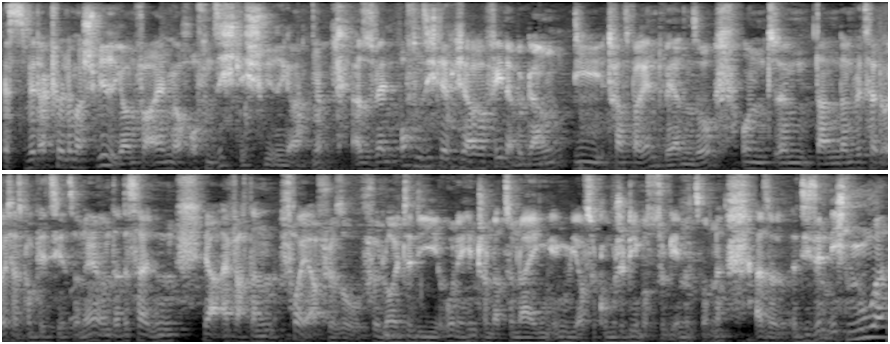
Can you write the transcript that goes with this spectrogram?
es wird aktuell immer schwieriger und vor allem auch offensichtlich schwieriger. Ne? Also es werden offensichtlichere Fehler begangen, die transparent werden so und ähm, dann, dann wird es halt äußerst kompliziert so, ne? Und das ist halt ein, ja, einfach dann Feuer für so, für Leute, die ohnehin schon dazu neigen, irgendwie auf so komische Demos zu gehen und so, ne? Also die sind nicht nur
